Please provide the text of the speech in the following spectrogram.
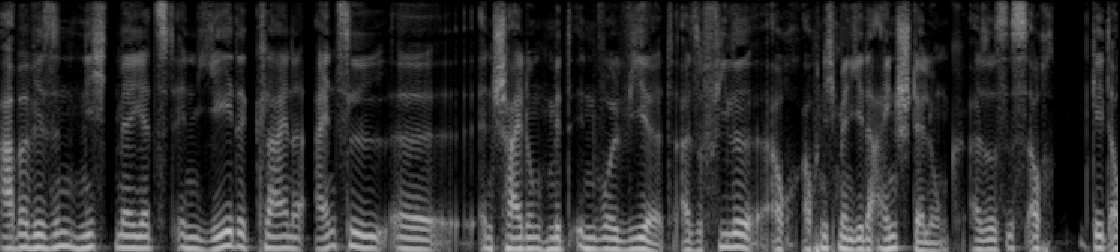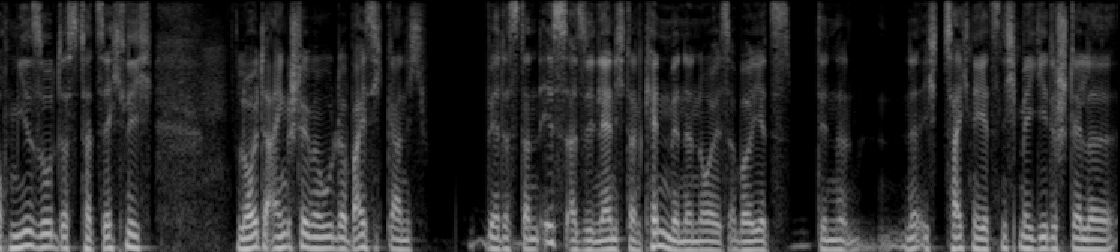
aber wir sind nicht mehr jetzt in jede kleine Einzelentscheidung äh, mit involviert. Also viele auch, auch nicht mehr in jede Einstellung. Also es ist auch, geht auch mir so, dass tatsächlich Leute eingestellt werden, da weiß ich gar nicht, wer das dann ist. Also den lerne ich dann kennen, wenn er neu ist. Aber jetzt, den, ne, ich zeichne jetzt nicht mehr jede Stelle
